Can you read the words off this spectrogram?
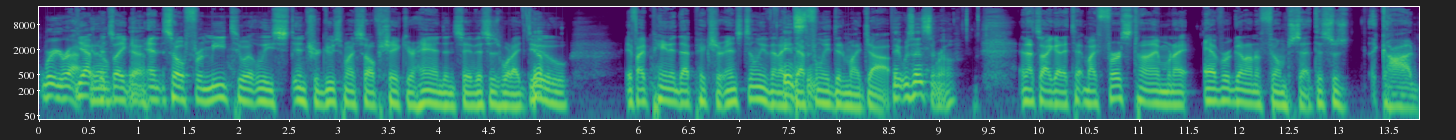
where you're at. Yep, you know? it's like, Yeah. and so for me to at least introduce myself, shake your hand, and say this is what I do. If I painted that picture instantly, then I Instant. definitely did my job. it was instant, Ralph. And that's how I got to tell my first time when I ever got on a film set. This was God,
